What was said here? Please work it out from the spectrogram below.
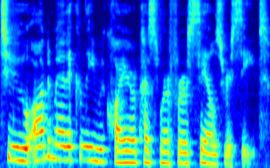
to automatically require a customer for a sales receipt.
